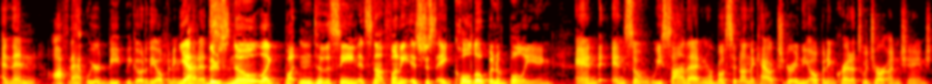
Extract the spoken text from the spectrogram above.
And then off that weird beat, we go to the opening yeah, credits. there's no like button to the scene. It's not funny. It's just a cold open of bullying. And and so we saw that, and we're both sitting on the couch during the opening credits, which are unchanged,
